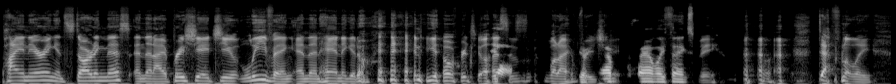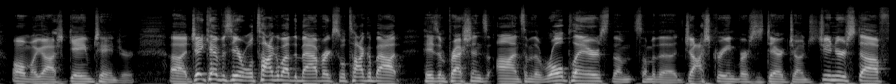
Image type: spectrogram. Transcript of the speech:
pioneering and starting this, and then I appreciate you leaving and then handing it over, handing it over to us. Yeah. Is what I appreciate. fam- family thanks me. Definitely. Oh my gosh, game changer. Uh, Jake Kemp is here. We'll talk about the Mavericks. We'll talk about his impressions on some of the role players, some, some of the Josh Green versus Derrick Jones Jr. stuff.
